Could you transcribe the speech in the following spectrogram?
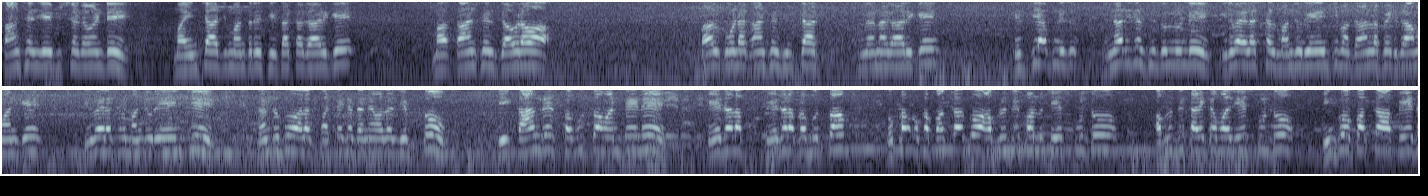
శాంక్షన్ చేయించినటువంటి మా ఇన్ఛార్జ్ మంత్రి సీతక్క గారికి మా కాన్సెన్స్ గౌరవ బాల్కొండ కాన్సెన్స్ ఇన్ఛార్జ్ పుల్లన్న గారికి ఎస్డిఎఫ్ నిధు ఎన్ఆర్జిఎస్ నిధుల నుండి ఇరవై లక్షలు మంజూరు చేయించి మా గాన్లపేట గ్రామానికి ఇరవై లక్షలు మంజూరు చేయించి నందుకు వాళ్ళకి ప్రత్యేక ధన్యవాదాలు చెప్తూ ఈ కాంగ్రెస్ ప్రభుత్వం అంటేనే పేదల పేదల ప్రభుత్వం. ఒక ఒక పక్కకు అభివృద్ధి పనులు చేసుకుంటూ అభివృద్ధి కార్యక్రమాలు చేసుకుంటూ ఇంకో పక్క పేద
